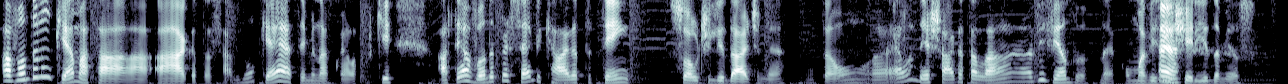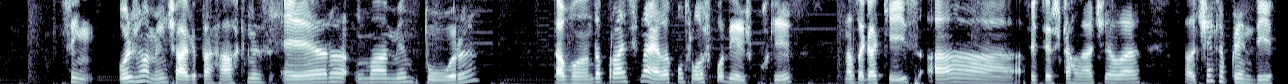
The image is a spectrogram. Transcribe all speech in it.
A Wanda não quer matar a, a Agatha, sabe? Não quer terminar com ela, porque até a Wanda percebe que a Agatha tem sua utilidade, né? Então, ela deixa a Agatha lá vivendo, né? Como uma vizinha É. querida mesmo. Sim, originalmente a Agatha Harkness era uma mentora da Wanda pra ensinar ela a controlar os poderes, porque nas HQs a, Feiticeira Escarlate ela, ela tinha que aprender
